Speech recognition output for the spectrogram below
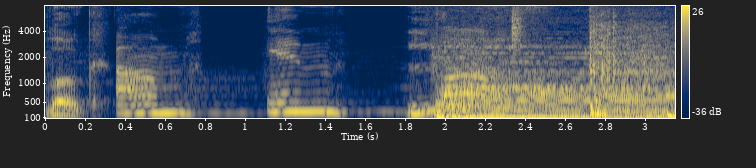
Look. I'm in love.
